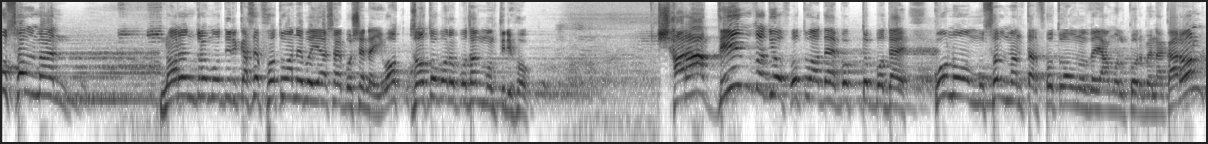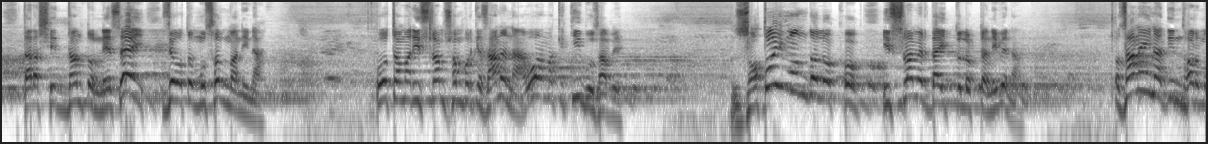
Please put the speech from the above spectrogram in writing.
মুসলমান নরেন্দ্র মোদীর কাছে ফতোয়া নেবে আশায় বসে নাই। যত বড় প্রধানমন্ত্রী হোক। সারা দিন যদিও ফতোয়া দেয়, বক্তব্য দেয়, কোনো মুসলমান তার ফতোয়া অনুযায়ী আমল করবে না। কারণ তারা সিদ্ধান্ত নেছেই যে ও তো মুসলমানই না। ও তো আমার ইসলাম সম্পর্কে জানে না, ও আমাকে কি বুঝাবে? যতই মন্দ লোক হোক, ইসলামের দায়িত্ব লোকটা নেবে না। জানেই না দিন ধর্ম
